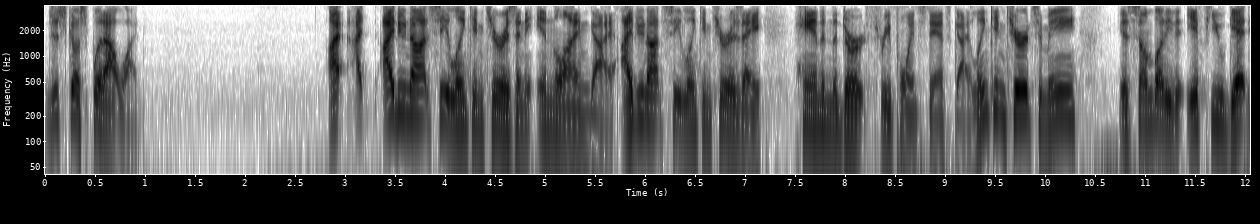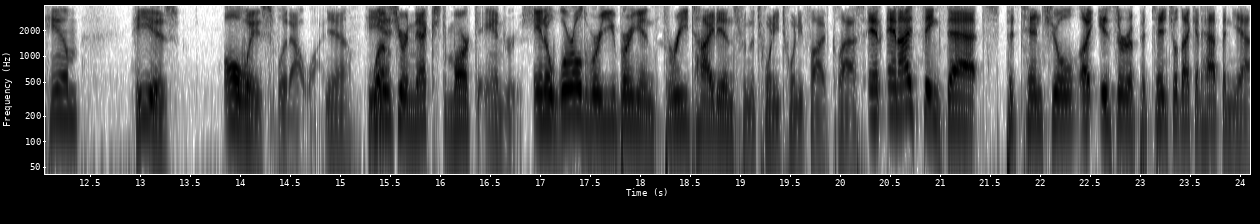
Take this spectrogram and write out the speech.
just go split out wide." I, I I do not see Linkon Cure as an inline guy. I do not see Linkon Cure as a hand in the dirt three point stance guy. Linkon Cure to me is somebody that if you get him, he is always split out wide. Yeah. He Well- is your next Mark Andrews. in a world where you bring in three tight ends from the 2025 class, and and I think that's potential. Like, is there a potential that could happen? Yeah.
